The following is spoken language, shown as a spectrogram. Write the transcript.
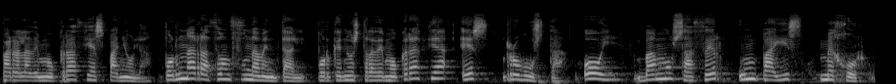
para la democracia española, por una razón fundamental, porque nuestra democracia es robusta. Hoy vamos a hacer un país mejor.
